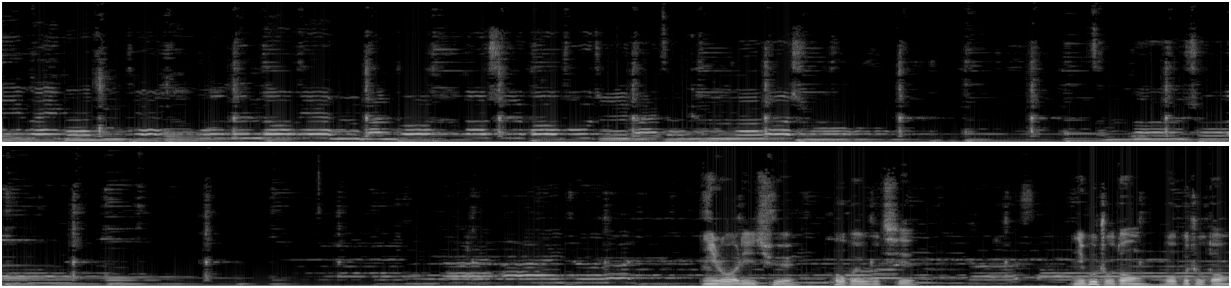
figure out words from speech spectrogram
疑每个今天，我们都变淡弱。那时候不知该怎么说，怎么说？你若离去，后会无期。你不主动，我不主动。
